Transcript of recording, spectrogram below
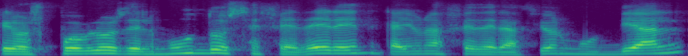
que los pueblos del mundo se federen, que haya una federación mundial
